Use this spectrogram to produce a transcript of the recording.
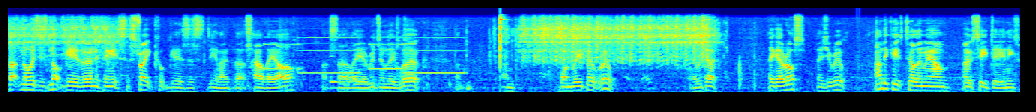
That noise is not gears or anything, it's the straight cut gears, as you know, that's how they are. That's how they originally work. And one rebuilt reel. There we go. There you go, Ross. There's your reel. Andy keeps telling me I'm OCD, and he's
